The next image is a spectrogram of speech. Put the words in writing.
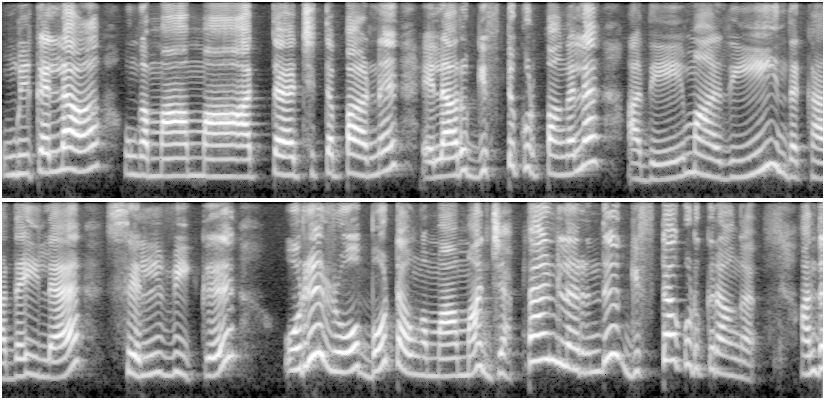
உங்களுக்கெல்லாம் உங்கள் மாமா அத்தை சித்தப்பான்னு எல்லாரும் கிஃப்ட் கொடுப்பாங்கல்ல? அதே மாதிரி இந்த கதையில் செல்விக்கு ஒரு ரோபோட் அவங்க மாமா ஜப்பான்லேருந்து கிஃப்டாக கொடுக்குறாங்க. அந்த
